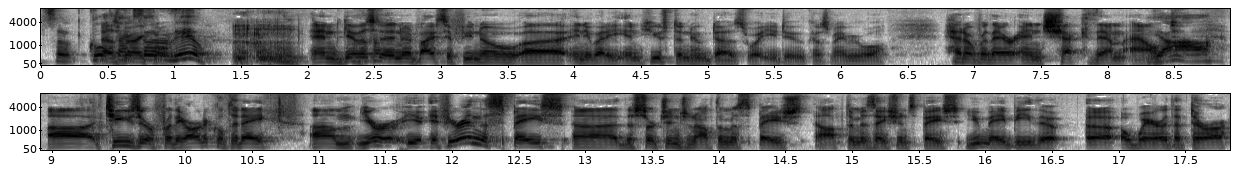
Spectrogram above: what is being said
so cool. That's Thanks for the review. And give us an advice if you know uh, anybody in Houston who does what you do, because maybe we'll head over there and check them out. Yeah. Uh, teaser for the article today. Um, you're if you're in the space, uh, the search engine space, optimization space, you may be the, uh, aware that there are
